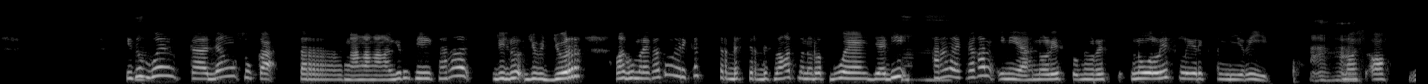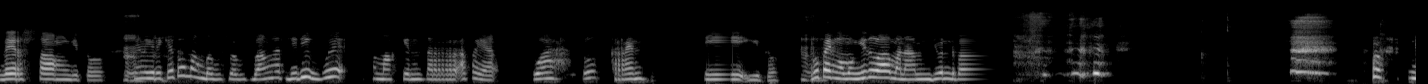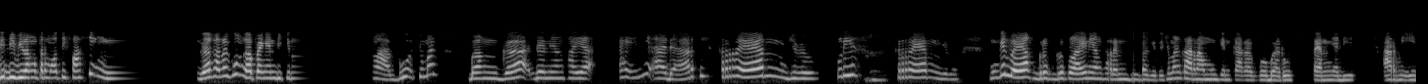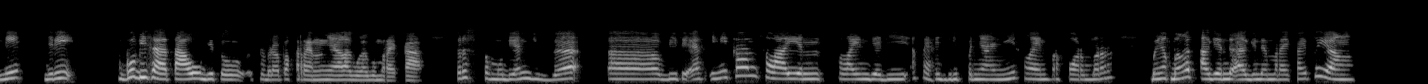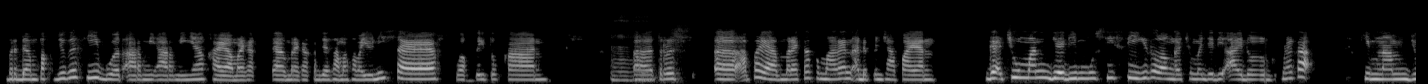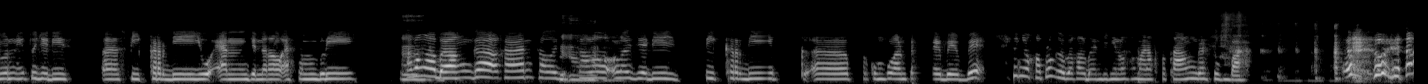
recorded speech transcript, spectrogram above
itu hmm. gue kadang suka ternganga-nganga gitu sih karena jujur, jujur lagu mereka tuh liriknya cerdas-cerdas banget menurut gue jadi hmm. karena mereka kan ini ya nulis nulis nulis lirik sendiri hmm. most of their song gitu. Mm-hmm. Yang liriknya tuh emang bagus-bagus banget. Jadi gue semakin ter apa ya, wah lu keren sih gitu. Mm-hmm. Gue pengen ngomong gitu loh sama Namjoon depan dibilang termotivasi enggak karena gue nggak pengen bikin lagu cuman bangga dan yang kayak eh ini ada artis keren gitu. Please keren gitu. Mungkin banyak grup-grup lain yang keren juga gitu. Cuman karena mungkin karena gue baru standnya di army ini jadi gue bisa tahu gitu seberapa kerennya lagu-lagu mereka. Terus kemudian juga uh, eh, BTS ini kan selain selain jadi apa ya jadi penyanyi selain performer banyak banget agenda-agenda mereka itu yang berdampak juga sih buat army arminya kayak mereka eh, mereka kerja sama sama UNICEF waktu itu kan mm. uh, terus uh, apa ya mereka kemarin ada pencapaian gak cuman jadi musisi gitu loh gak cuma jadi idol mereka Kim Namjoon itu jadi uh, speaker di UN General Assembly hmm. apa nggak bangga kan kalau hmm. kalau lo jadi speaker di uh, perkumpulan PBB itu nyokap lo gak bakal bandingin lo sama anak tetangga sumpah udah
